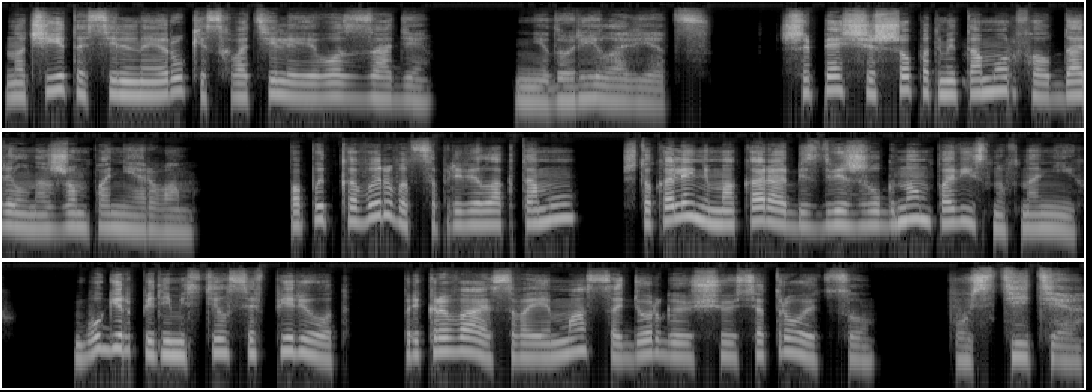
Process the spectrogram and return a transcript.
но чьи-то сильные руки схватили его сзади. «Не дури, ловец!» Шипящий шепот метаморфа ударил ножом по нервам. Попытка вырваться привела к тому, что колени Макара обездвижил гном, повиснув на них. Бугер переместился вперед, прикрывая своей массой дергающуюся троицу. «Пустите!»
